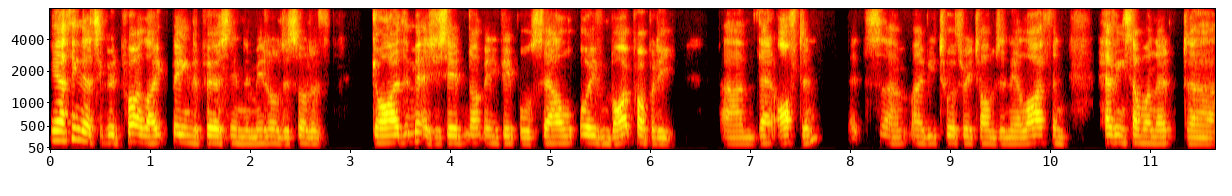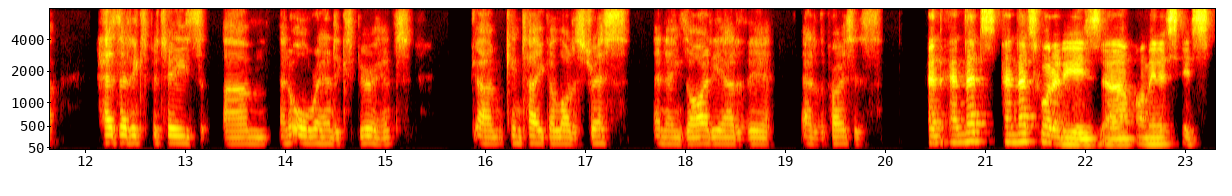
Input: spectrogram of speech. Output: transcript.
Yeah, I think that's a good point. Like being the person in the middle to sort of guide them. As you said, not many people sell or even buy property um, that often. It's um, maybe two or three times in their life, and having someone that uh, has that expertise um, and all-round experience um, can take a lot of stress and anxiety out of their out of the process. And and that's and that's what it is. Uh, I mean, it's it's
